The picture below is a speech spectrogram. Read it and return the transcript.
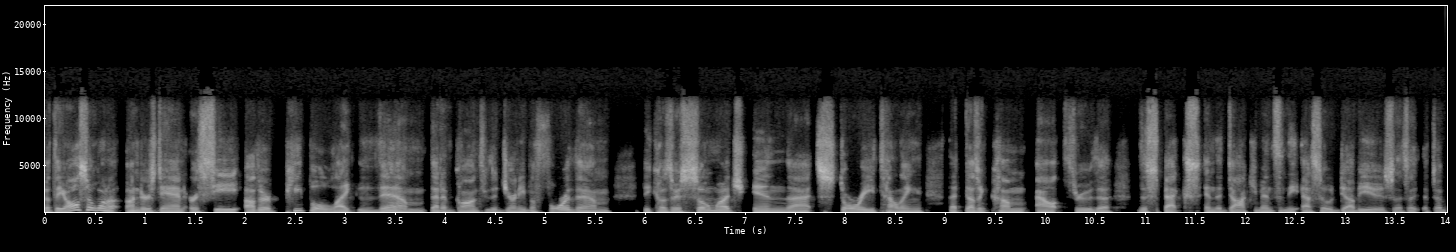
but they also want to understand or see other people like them that have gone through the journey before them because there's so much in that storytelling that doesn't come out through the the specs and the documents and the SOWs. So it's a it's a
